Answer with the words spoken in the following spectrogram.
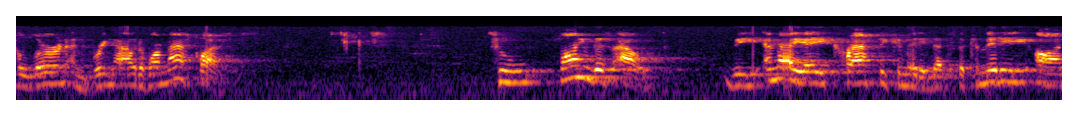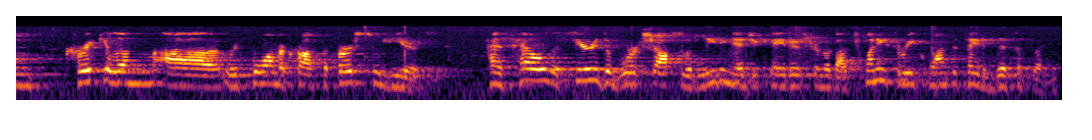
to learn and bring out of our math classes? To find this out, the MAA Crafty Committee, that's the Committee on Curriculum uh, Reform across the first two years, has held a series of workshops with leading educators from about 23 quantitative disciplines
